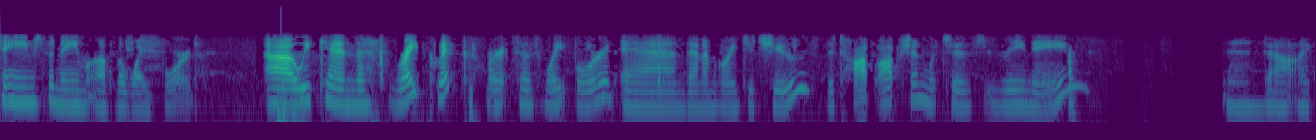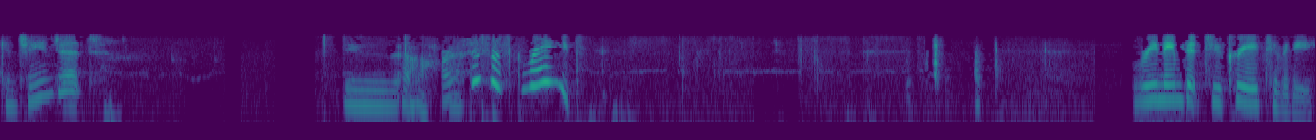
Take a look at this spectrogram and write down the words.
change the name of the whiteboard? Uh, we can right click where it says whiteboard and then I'm going to choose the top option which is rename and uh, I can change it. Do uh, this is great. Renamed it to creativity.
